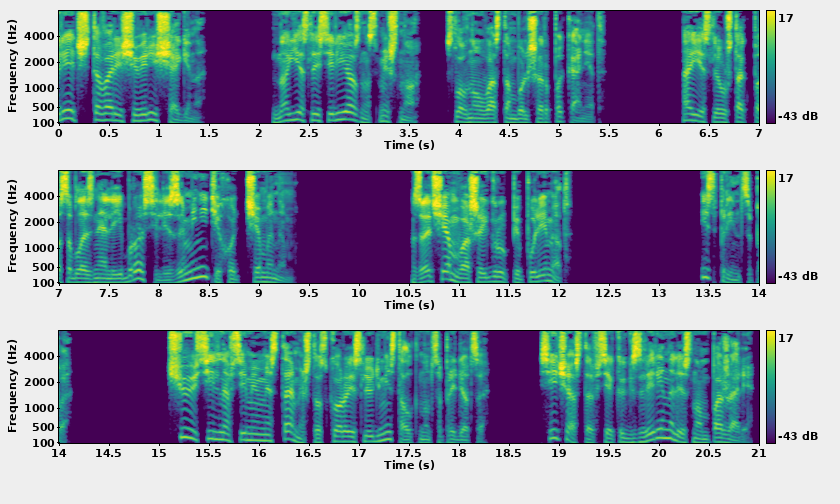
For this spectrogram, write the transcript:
Речь товарища Верещагина. Но если серьезно, смешно словно у вас там больше РПК нет. А если уж так пособлазняли и бросили, замените хоть чем иным. Зачем вашей группе пулемет? Из принципа. Чую сильно всеми местами, что скоро и с людьми столкнуться придется. Сейчас-то все как звери на лесном пожаре,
